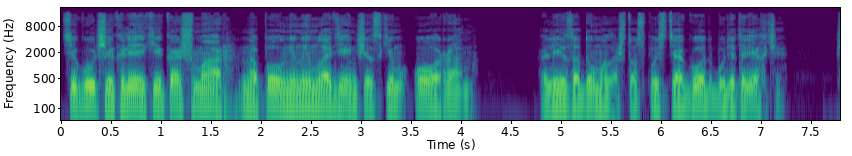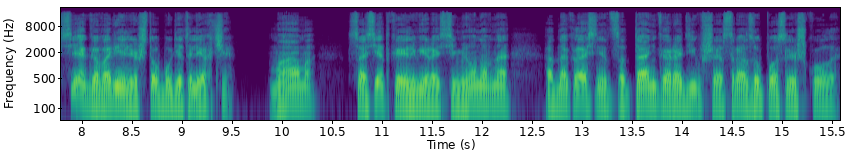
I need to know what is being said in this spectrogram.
тягучий клейкий кошмар, наполненный младенческим ором. Лиза думала, что спустя год будет легче. Все говорили, что будет легче. Мама, соседка Эльвира Семеновна, одноклассница Танька, родившая сразу после школы.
